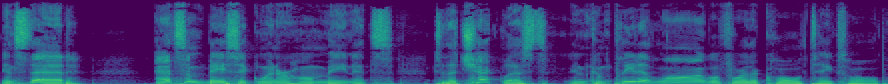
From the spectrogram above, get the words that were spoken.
Instead, add some basic winter home maintenance to the checklist and complete it long before the cold takes hold.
